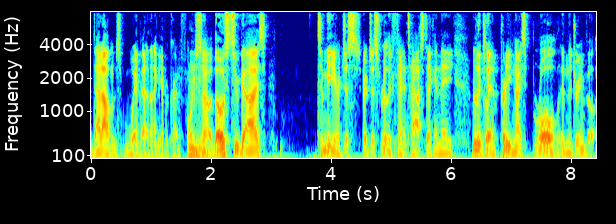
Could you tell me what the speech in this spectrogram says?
that album's way better than I gave it credit Mm-hmm. for. So those two guys, to me, are just are just really fantastic, and they really played a pretty nice role in the Dreamville.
